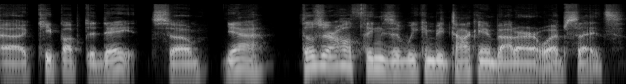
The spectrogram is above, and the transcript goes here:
uh, keep up to date. So yeah, those are all things that we can be talking about on our websites.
